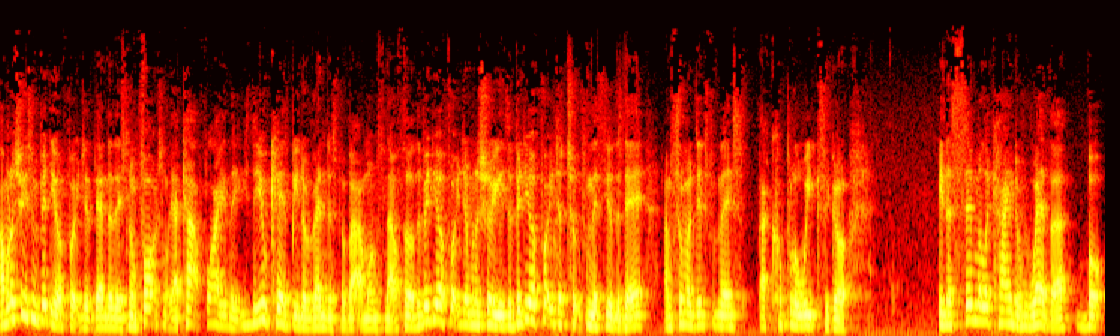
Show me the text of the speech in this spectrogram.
I'm going to show you some video footage at the end of this and unfortunately I can't fly in the, the UK has been horrendous for about a month now so the video footage I'm going to show you is the video footage I took from this the other day and some I did from this a couple of weeks ago in a similar kind of weather but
